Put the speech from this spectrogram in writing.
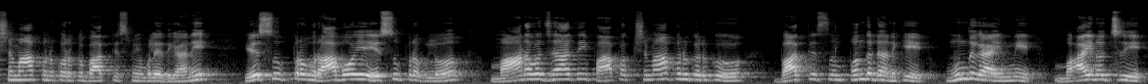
క్షమాపణ కొరకు బాప్తిస్వం ఇవ్వలేదు. కానీ యేసుప్రభు రాబోయే యేసుప్రభులో మానవ జాతి పాప క్షమాపణ కొరకు బాప్తిస్వం పొందడానికి ముందుగా ఆయన్ని ఆయన వచ్చి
